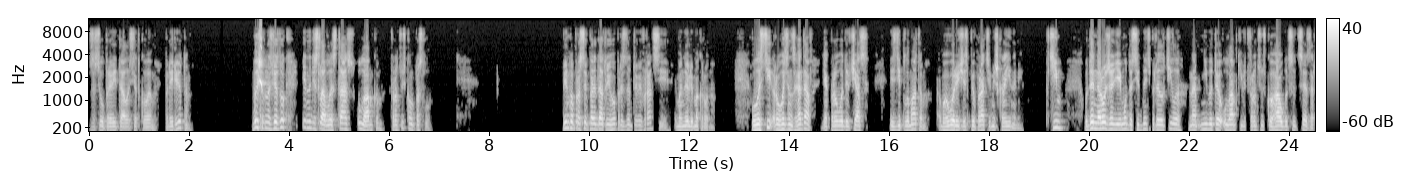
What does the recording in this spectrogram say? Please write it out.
ЗСУ привітали святковим прильотом, вийшов на зв'язок і надіслав листа з уламком французькому послу. Він попросив передати його президентові Франції Еммануелю Макрону. У листі Рогозін згадав, як проводив час із дипломатом, обговорюючи співпрацю між країнами. Втім, у день народження йому до сідниць прилетіло на нібито уламки від французького гаубицу Цезар,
